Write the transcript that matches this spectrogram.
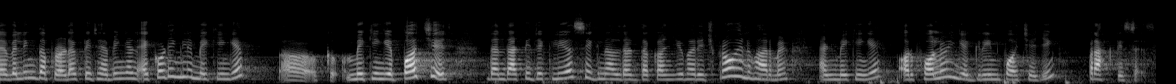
leveling the product is having and accordingly making a uh, making a purchase then that is a clear signal that the consumer is pro environment and making a or following a green purchasing practices.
